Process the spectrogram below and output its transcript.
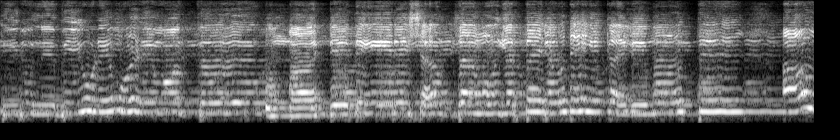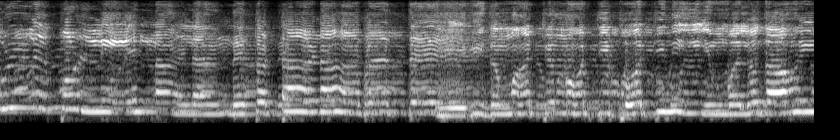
തിരുനബിയുടെ മൊഴിമൊത്ത്. ഉമ്മാന്റെ നേരെ ശബ്ദമുയർത്തരുതേ കലിമൂത്ത്. ആ ഉള്ളു പൊള്ളി എന്നാൽ അന്ന് തൊട്ടാണാപത്ത്. ജീവിതം മാറ്റി നോറ്റി പോറ്റി നീയും വലുതായി.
